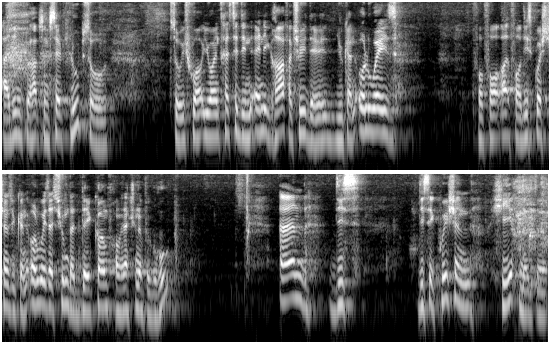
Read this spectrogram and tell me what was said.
adding perhaps some self loop. So, so if you are interested in any graph, actually they, you can always, for, for, uh, for these questions, you can always assume that they come from an action of a group. And this, this equation here, that the,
